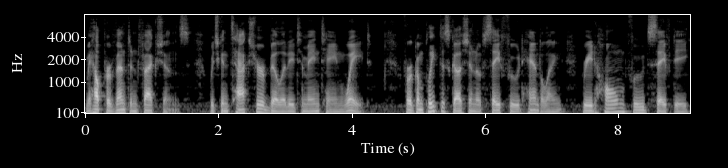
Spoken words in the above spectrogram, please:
may help prevent infections, which can tax your ability to maintain weight. For a complete discussion of safe food handling, read Home Food Safety,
